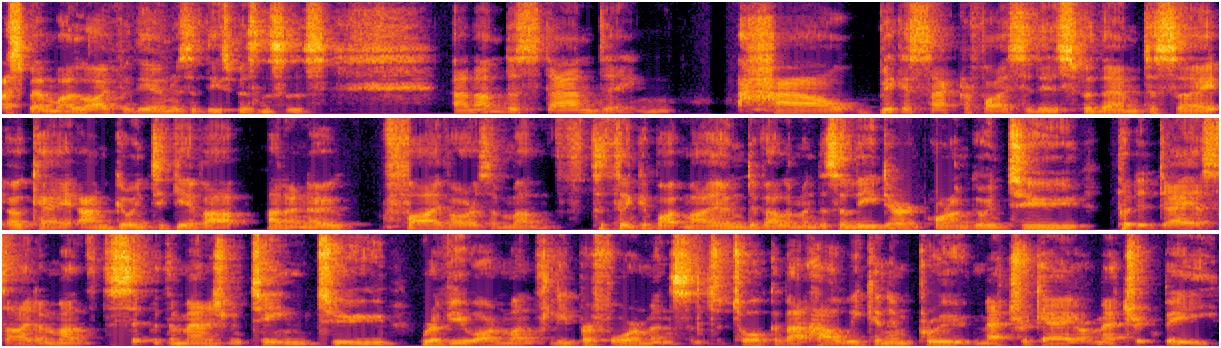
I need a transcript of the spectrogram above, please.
I spend my life with the owners of these businesses and understanding how big a sacrifice it is for them to say, okay, I'm going to give up, I don't know, five hours a month to think about my own development as a leader, or I'm going to put a day aside a month to sit with the management team to review our monthly performance and to talk about how we can improve metric A or metric B,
